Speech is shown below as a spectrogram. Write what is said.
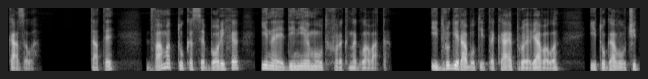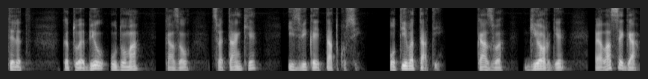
казала. Тате, двама тука се бориха и на единия му отхвъркна главата. И други работи така е проявявала, и тогава учителят, като е бил у дома, казал Цветанке, извикай татко си. Отива тати. Казва, Георге, ела сега,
